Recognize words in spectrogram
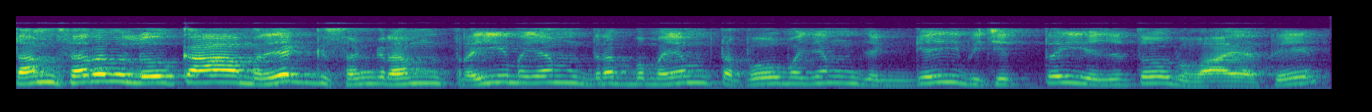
तम सर्वलोकामयज्ञ संग्रह त्रयीमयम द्रव्यमयम तपोमयम यज्ञ विचित्र यजतो भवायते।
